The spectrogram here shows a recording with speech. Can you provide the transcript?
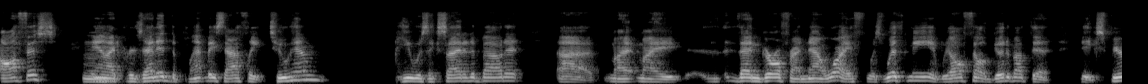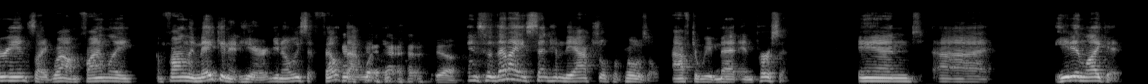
office mm. and I presented the plant based athlete to him. He was excited about it. Uh, my my then girlfriend, now wife, was with me, and we all felt good about the the experience. Like, wow, I'm finally I'm finally making it here. You know, at least it felt that way. yeah. And so then I sent him the actual proposal after we met in person, and uh, he didn't like it.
